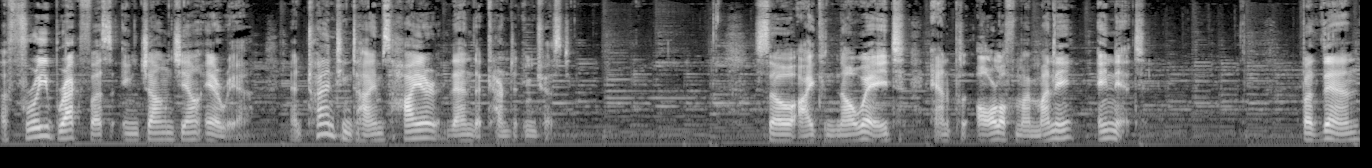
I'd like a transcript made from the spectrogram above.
a free breakfast in Zhangjiang area, and 20 times higher than the current interest. So I could not wait and put all of my money in it. But then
